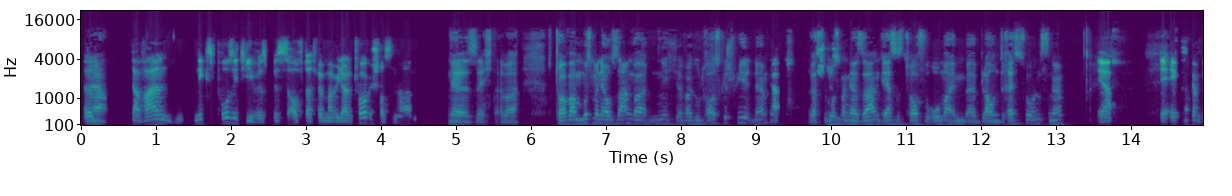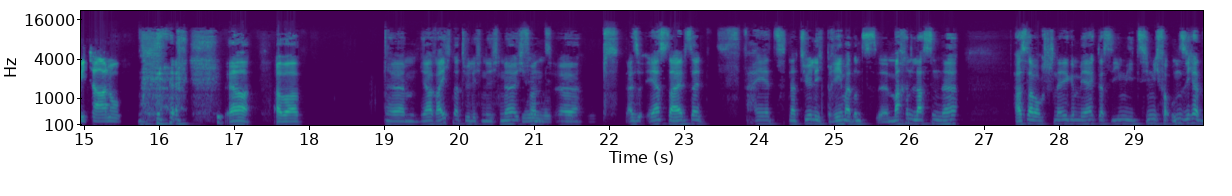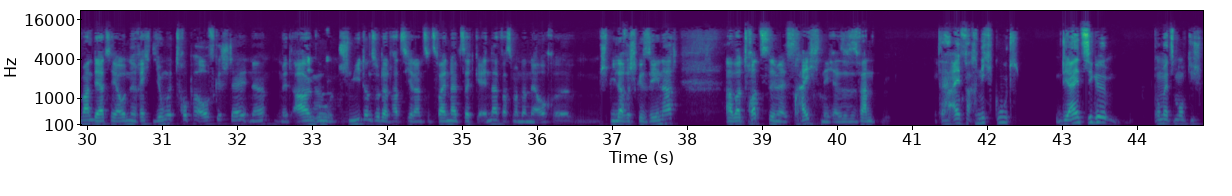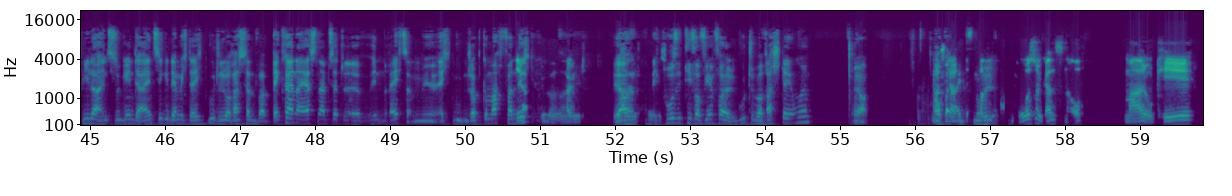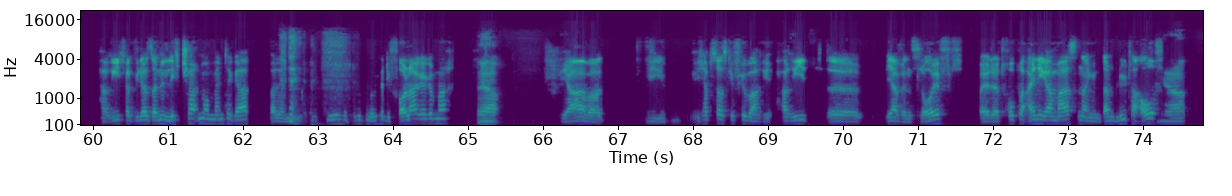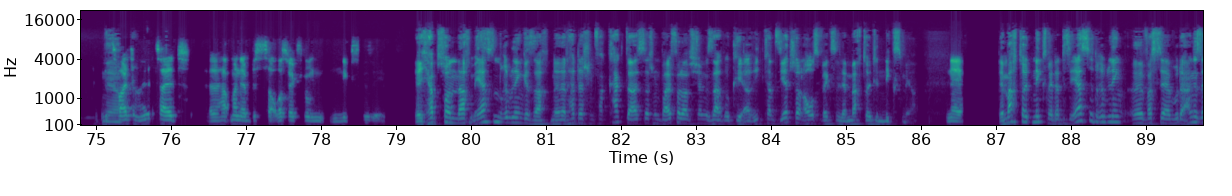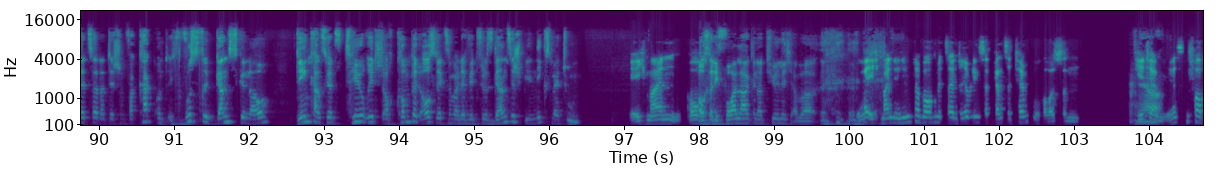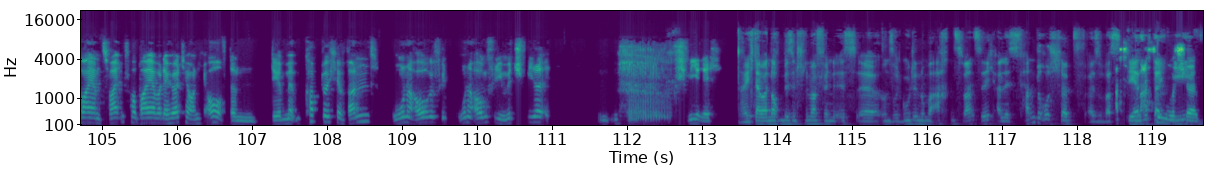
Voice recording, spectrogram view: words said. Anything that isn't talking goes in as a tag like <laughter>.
Äh, ja. Da war nichts Positives, bis auf dass wir mal wieder ein Tor geschossen haben. Ja, das ist echt, aber Tor war, muss man ja auch sagen, war nicht, war gut rausgespielt, ne? Ja. Das, das muss man ja sagen. Erstes Tor für Oma im äh, blauen Dress für uns, ne? Ja, der Ex-Capitano. <laughs> ja, aber ähm, ja, reicht natürlich nicht, ne? Ich fand, äh, also erste Halbzeit war jetzt natürlich, Bremen hat uns äh, machen lassen, ne? Hast aber auch schnell gemerkt, dass sie irgendwie ziemlich verunsichert waren. Der hatte ja auch eine recht junge Truppe aufgestellt, ne? Mit Argu ja. und Schmid und so. Das hat sich ja dann zur zweiten Halbzeit geändert, was man dann ja auch äh, spielerisch gesehen hat. Aber trotzdem, es reicht nicht. Also es war einfach nicht gut. Die einzige, um jetzt mal auf die Spieler einzugehen, der einzige, der mich da echt gut überrascht hat, war Becker in der ersten Halbzeit äh, hinten rechts. Hat mir echt einen guten Job gemacht, fand ja, ich. Überragend. Ja, echt positiv auf jeden Fall gut überrascht, der Junge. Ja, auch bei 1-0. Im Großen und Ganzen auch mal okay. Harit hat wieder seine Lichtschattenmomente gehabt, weil er <laughs> hat die Vorlage gemacht. Ja. Ja, aber wie, ich habe so das Gefühl, bei Harit, äh, ja, wenn es läuft, bei der Truppe einigermaßen, dann, dann blüht er auf. Ja. Die ja. zweite Halbzeit äh, hat man ja bis zur Auswechslung nichts gesehen. Ja, ich habe schon nach dem ersten Dribbling gesagt, ne, das hat er schon verkackt, da ist er schon Ballverlauf, ich schon gesagt, okay, Arid kannst jetzt schon auswechseln, der macht heute nichts mehr. Nee. Der macht heute nichts mehr. Das, das erste Dribbling, äh, was der, wo der angesetzt hat, hat der schon verkackt und ich wusste ganz genau, den kannst du jetzt theoretisch auch komplett auswechseln, weil der wird für das ganze Spiel nichts mehr tun. Ich meine auch. Außer die Vorlage natürlich, aber. ja, ich meine, der nimmt aber auch mit seinen Dribblings das ganze Tempo raus. Dann geht ja. er am ersten vorbei, am zweiten vorbei, aber der hört ja auch nicht auf. Dann der mit dem Kopf durch die Wand, ohne, Auge für, ohne Augen für die Mitspieler. Schwierig. Was ich da aber noch ein bisschen schlimmer finde, ist äh, unsere gute Nummer 28, Alessandro Schöpf. Also was Ach, der Massimo sich da je...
